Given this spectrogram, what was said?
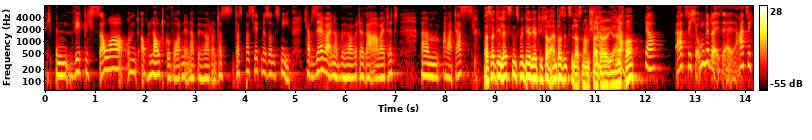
ich bin wirklich sauer und auch laut geworden in der Behörde. Und das, das passiert mir sonst nie. Ich habe selber in der Behörde gearbeitet. Ähm, aber das. Was hat die letztens mit dir? Die hat dich doch einfach sitzen lassen am Schalter, oder die eine ja, Frau? Ja. Hat sich, umgedreht, hat sich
